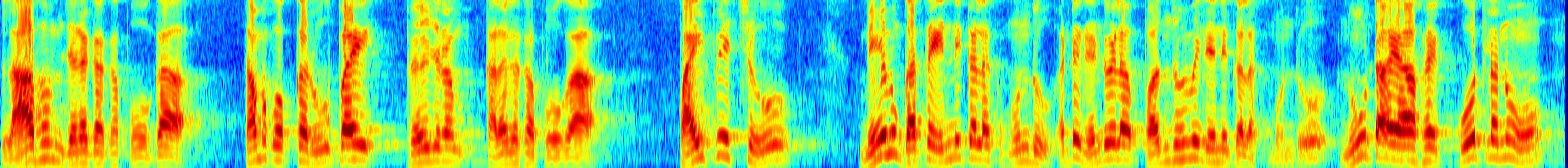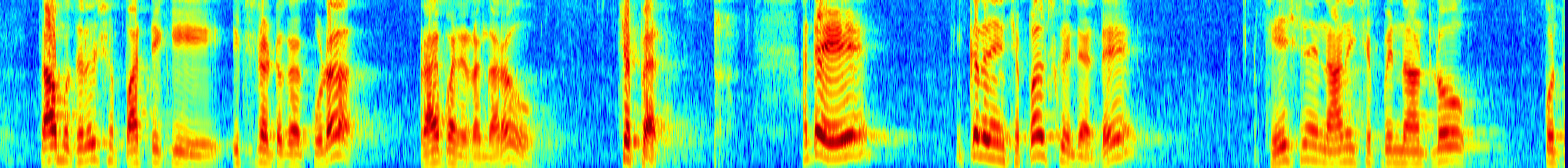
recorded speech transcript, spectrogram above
లాభం జరగకపోగా తమకు ఒక్క రూపాయి ప్రయోజనం కలగకపోగా పైపెచ్చు మేము గత ఎన్నికలకు ముందు అంటే రెండు వేల పంతొమ్మిది ఎన్నికలకు ముందు నూట యాభై కోట్లను తాము తెలుగుదేశం పార్టీకి ఇచ్చినట్టుగా కూడా రాయపాటి రంగారావు చెప్పారు. అంటే ఇక్కడ నేను చెప్పాల్సింది ఏంటంటే కేసీఆర్ నాని చెప్పిన దాంట్లో కొంత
